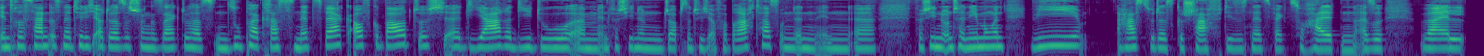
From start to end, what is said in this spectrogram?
Interessant ist natürlich auch, du hast es schon gesagt, du hast ein super krasses Netzwerk aufgebaut durch äh, die Jahre, die du ähm, in verschiedenen Jobs natürlich auch verbracht hast und in, in äh, verschiedenen Unternehmungen. Wie hast du das geschafft, dieses Netzwerk zu halten? Also, weil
